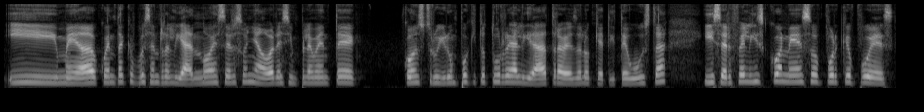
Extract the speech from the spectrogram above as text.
y me he dado cuenta que pues en realidad no es ser soñadora, es simplemente construir un poquito tu realidad a través de lo que a ti te gusta y ser feliz con eso porque pues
